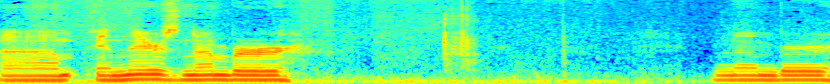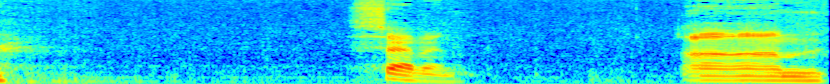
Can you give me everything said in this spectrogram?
Um, and there's number number seven. Um,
